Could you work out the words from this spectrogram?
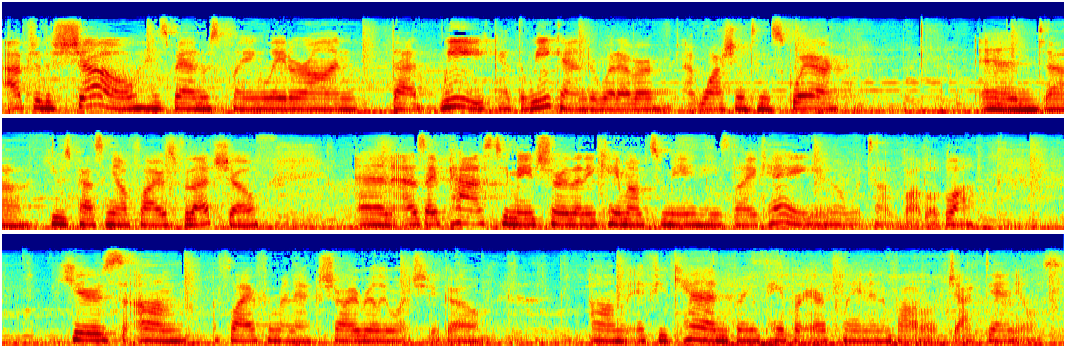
after the show, his band was playing later on that week, at the weekend or whatever, at Washington Square. And uh, he was passing out flyers for that show. And as I passed, he made sure that he came up to me and he's like, hey, you know, what's up, blah, blah, blah. Here's um, a flyer for my next show. I really want you to go. Um, if you can, bring a paper airplane and a bottle of Jack Daniels.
